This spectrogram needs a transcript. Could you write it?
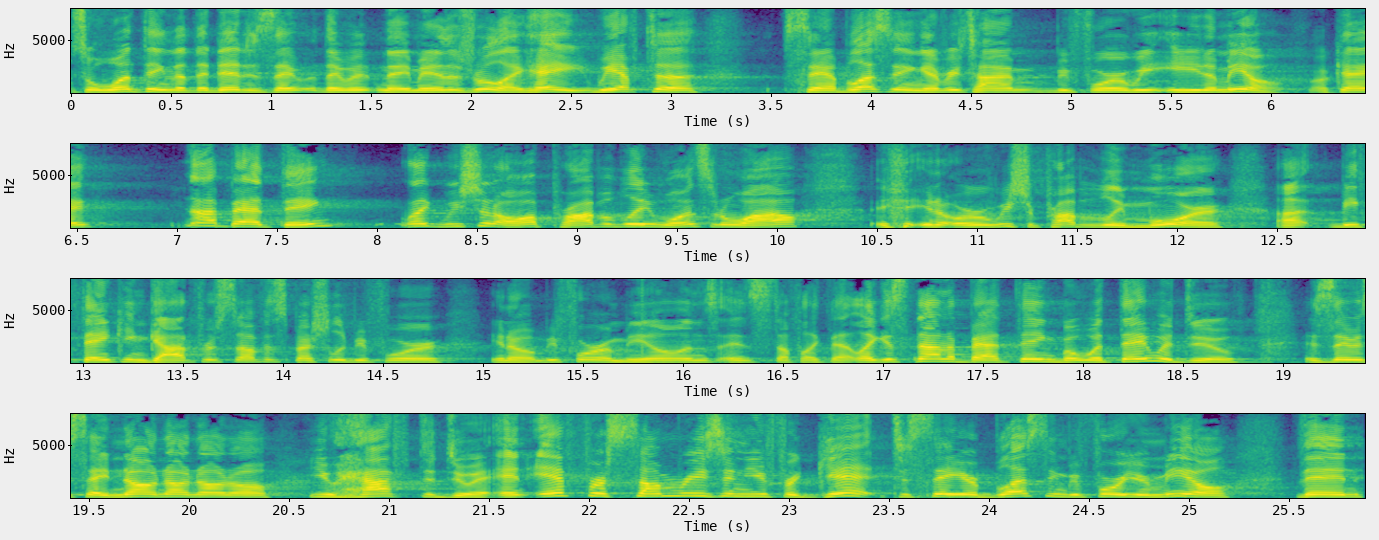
So one thing that they did is they, they, they made this rule like, hey, we have to say a blessing every time before we eat a meal, okay? Not a bad thing. Like we should all probably once in a while, you know, or we should probably more uh, be thanking God for stuff, especially before, you know, before a meal and, and stuff like that. Like it's not a bad thing, but what they would do is they would say, no, no, no, no, you have to do it. And if for some reason you forget to say your blessing before your meal, then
